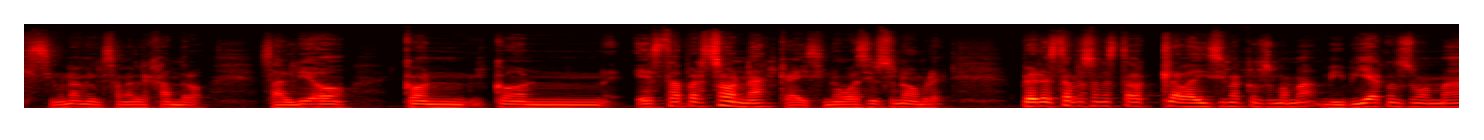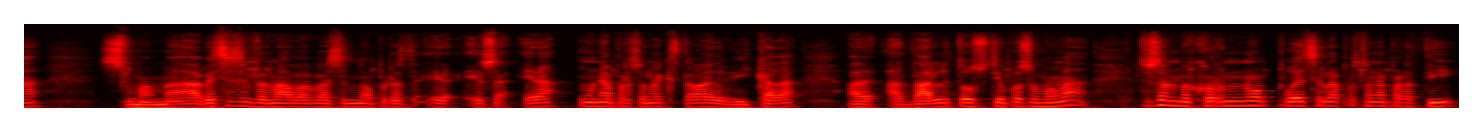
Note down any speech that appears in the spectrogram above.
si un amigo se llama Alejandro, salió con, con esta persona, que ahí sí no voy a decir su nombre, pero esta persona estaba clavadísima con su mamá, vivía con su mamá, su mamá a veces enfermaba, a veces no, pero era, era una persona que estaba dedicada a, a, darle todo su tiempo a su mamá. Entonces a lo mejor no puede ser la persona para ti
